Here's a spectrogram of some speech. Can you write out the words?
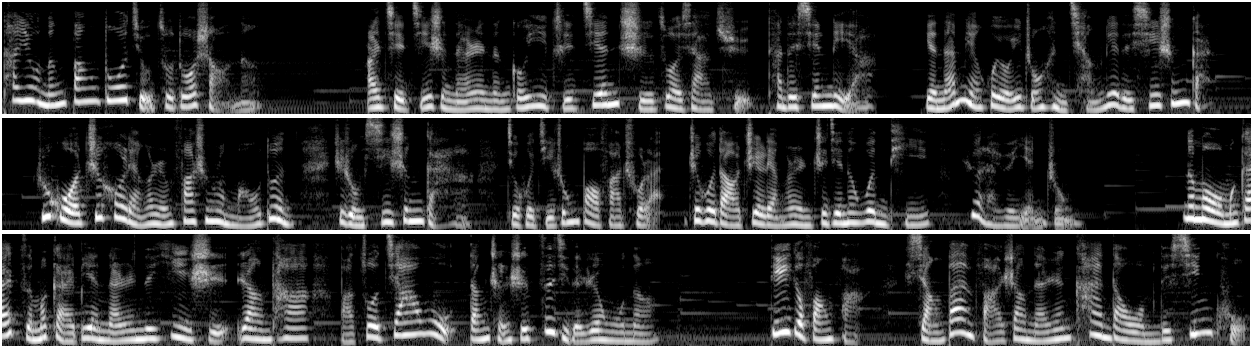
他又能帮多久、做多少呢？而且，即使男人能够一直坚持做下去，他的心里啊。也难免会有一种很强烈的牺牲感。如果之后两个人发生了矛盾，这种牺牲感啊就会集中爆发出来，这会导致两个人之间的问题越来越严重。那么我们该怎么改变男人的意识，让他把做家务当成是自己的任务呢？第一个方法，想办法让男人看到我们的辛苦。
